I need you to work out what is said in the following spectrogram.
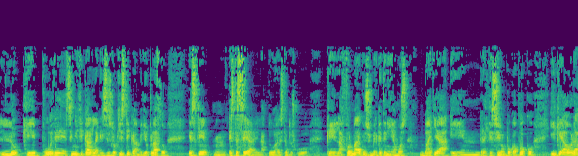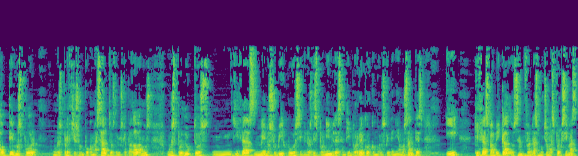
Lo que puede significar la crisis logística a medio plazo es que mm, este sea el actual status quo, que la forma de consumir que teníamos vaya en recesión poco a poco y que ahora optemos por unos precios un poco más altos de los que pagábamos, unos productos mm, quizás menos ubicuos y menos disponibles en tiempo récord como los que teníamos antes y quizás fabricados en zonas mucho más próximas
